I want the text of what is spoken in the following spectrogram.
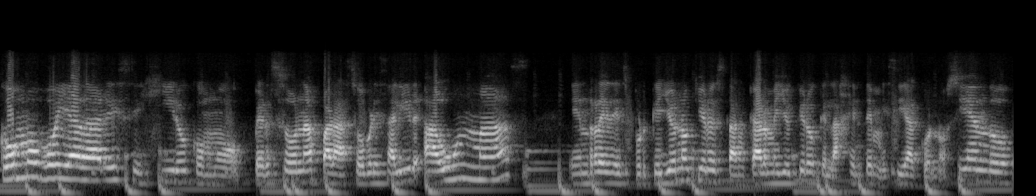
cómo voy a dar ese giro como persona para sobresalir aún más en redes, porque yo no quiero estancarme, yo quiero que la gente me siga conociendo,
